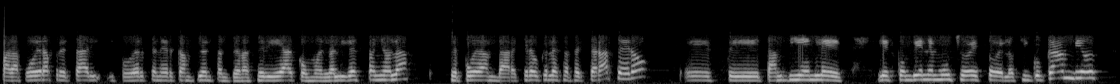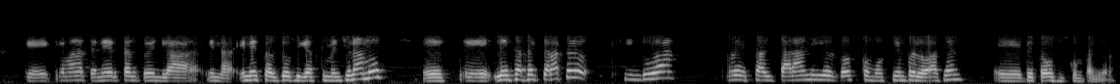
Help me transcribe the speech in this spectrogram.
para poder apretar y, y, poder tener campeón tanto en la Serie A como en la Liga Española, se puedan dar. Creo que les afectará, pero este también les, les conviene mucho esto de los cinco cambios que, que van a tener tanto en, la, en, la, en estas dos ligas que mencionamos este, les afectará, pero sin duda resaltarán ellos dos, como siempre lo hacen, eh, de todos sus compañeros.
